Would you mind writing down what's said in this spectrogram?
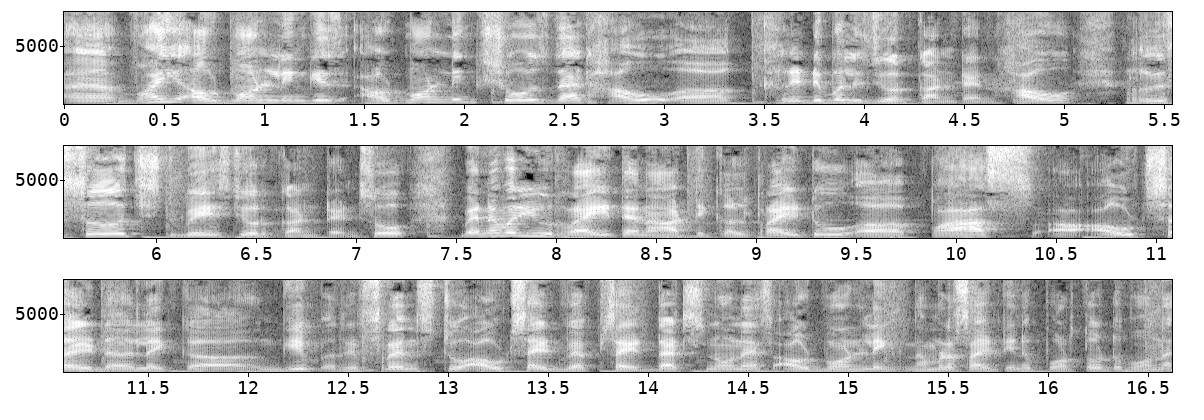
uh, why outbound link is outbound link shows that how uh, credible is your content how researched based your content so whenever you write an article try to uh, pass uh, outside uh, like uh, give reference to outside website that's known as outbound link നമ്മുടെ സൈറ്റിന് പുറത്തോട്ട് പോകുന്ന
